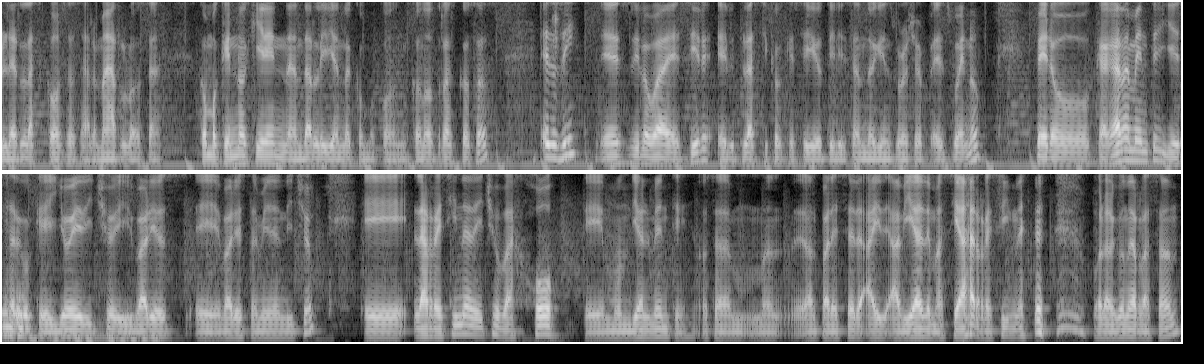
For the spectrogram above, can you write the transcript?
leer las cosas, armarlo, o sea, como que no quieren andar lidiando como con, con otras cosas. Eso sí, eso sí lo voy a decir, el plástico que sigue utilizando Games Workshop es bueno, pero cagadamente, y es algo que yo he dicho y varios, eh, varios también han dicho, eh, la resina de hecho bajó eh, mundialmente, o sea, al parecer había demasiada resina por alguna razón,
